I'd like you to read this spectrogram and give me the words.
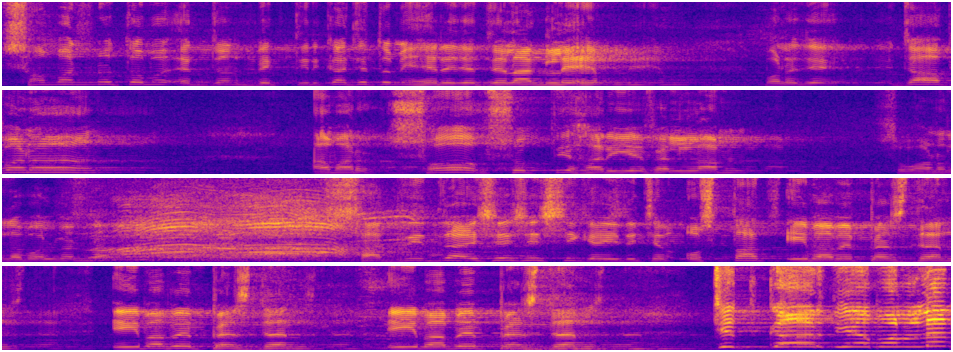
সামান্যতম একজন ব্যক্তির কাছে তুমি হেরে যেতে লাগলে। বলে যে জাপানা আমার সব শক্তি হারিয়ে ফেললাম। সুবহানাল্লাহ বলবেন না? সাগরিদরা এসে এসে শিখাই দিচ্ছেন, ওস্তাদ, এইভাবে পেঁচ দেন, এইভাবে পেঁচ দেন, এইভাবে পেঁচ দেন। চিৎকার দিয়ে বললেন,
